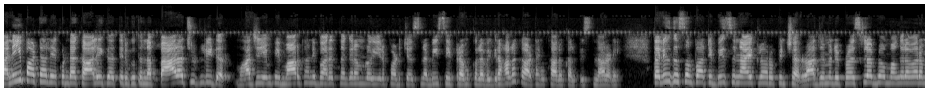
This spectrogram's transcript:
పని పాట లేకుండా ఖాళీగా తిరుగుతున్న పారాచూట్ లీడర్ మాజీ ఎంపీ మార్గాని భారత్ నగరంలో ఏర్పాటు చేసిన బీసీ ప్రముఖుల విగ్రహాలకు ఆటంకాలు కల్పిస్తున్నారని తెలుగుదేశం పార్టీ బీసీ నాయకులు ఆరోపించారు. రాజమండ్రి ప్రెస్ క్లబ్లో మంగళవారం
